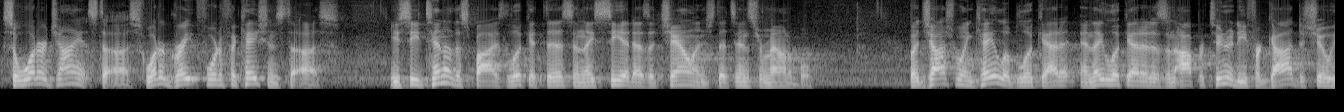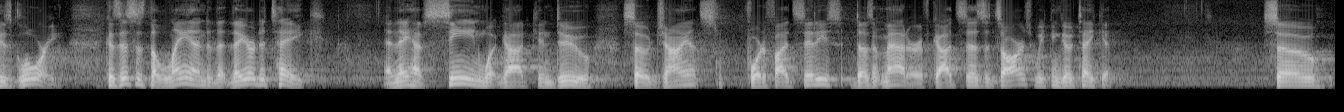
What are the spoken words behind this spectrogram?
So, what are giants to us? What are great fortifications to us? You see, 10 of the spies look at this and they see it as a challenge that's insurmountable. But Joshua and Caleb look at it and they look at it as an opportunity for God to show his glory. Because this is the land that they are to take and they have seen what God can do. So, giants, Fortified cities, doesn't matter. If God says it's ours, we can go take it. So,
